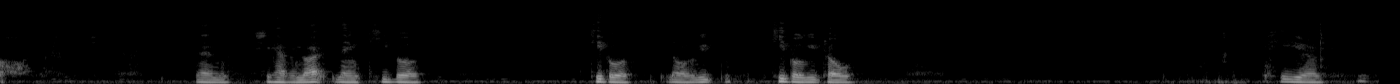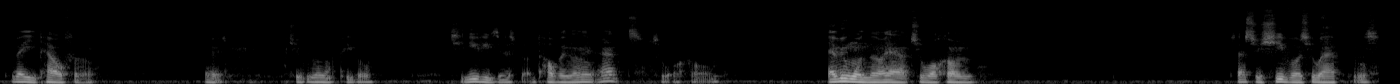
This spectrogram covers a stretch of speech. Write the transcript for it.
oh and she have a knight named Kibo Kiba no Kibo Rito. He uh, very powerful. Two normal people. To use this, but probably not ant to walk on. Everyone that I actually walk on. So actually Shiva see what happens.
